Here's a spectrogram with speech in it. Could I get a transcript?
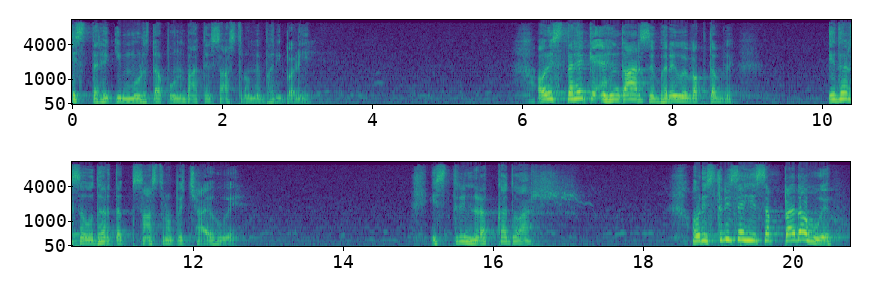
इस तरह की मूढ़तापूर्ण बातें शास्त्रों में भरी पड़ी। और इस तरह के अहंकार से भरे हुए वक्तव्य इधर से उधर तक शास्त्रों पर छाए हुए। स्त्री नरक का द्वार। और स्त्री से ही सब पैदा हुए हो।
